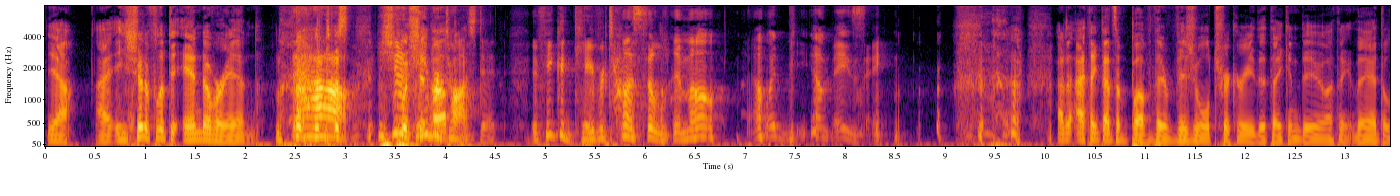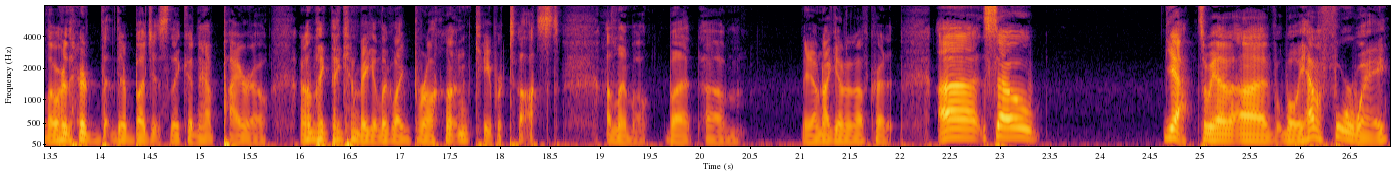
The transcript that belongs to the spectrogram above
yeah, I, he should have flipped it end over end. Ah, he should have caber tossed it. If he could caber toss the limo, that would be amazing. I, I think that's above their visual trickery that they can do. I think they had to lower their their budget so they couldn't have pyro. I don't think they can make it look like Braun caber tossed a limo, but um, yeah, I'm not giving enough credit. Uh, so yeah, so we have uh, well, we have a four way,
